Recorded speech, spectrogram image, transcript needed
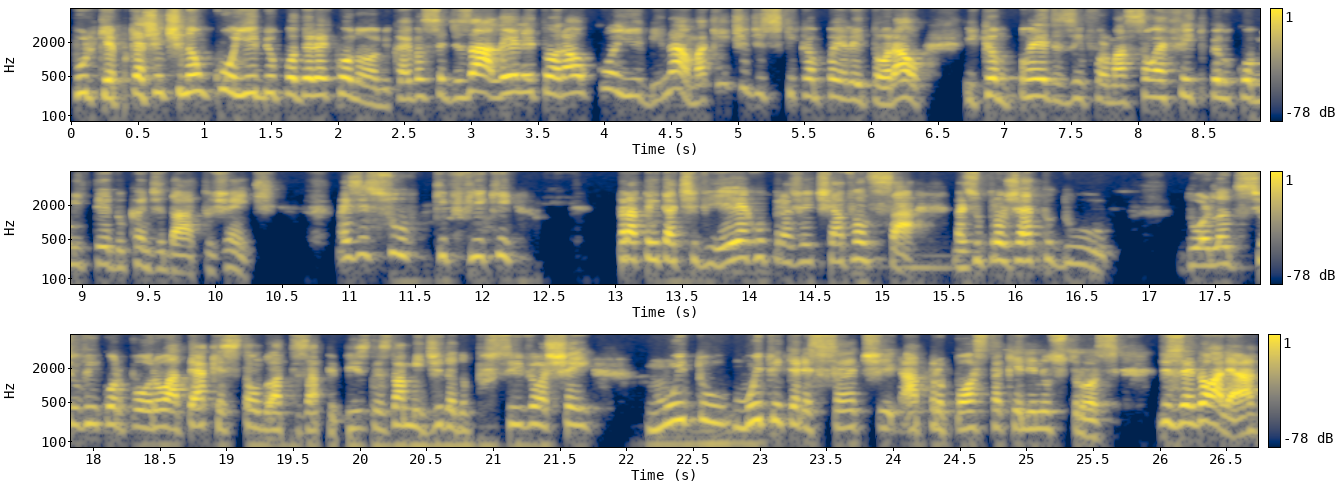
Por quê? Porque a gente não coíbe o poder econômico. Aí você diz, ah, a lei eleitoral coíbe. Não, mas quem te disse que campanha eleitoral e campanha de desinformação é feito pelo comitê do candidato, gente? Mas isso que fique para tentativa e erro, para a gente avançar. Mas o projeto do, do Orlando Silva incorporou até a questão do WhatsApp Business na medida do possível, achei muito, muito interessante a proposta que ele nos trouxe, dizendo: olha,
